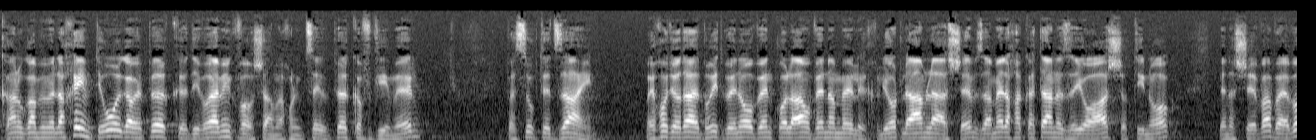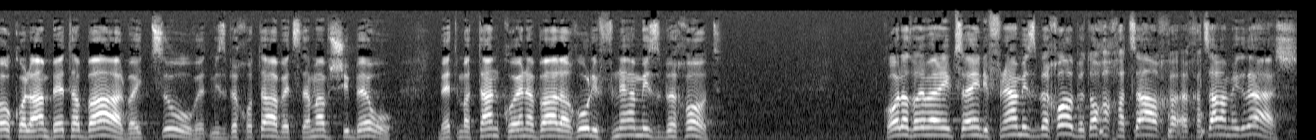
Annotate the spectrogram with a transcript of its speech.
קראנו גם במלכים, תראו רגע בפרק דברי הימים כבר שם, אנחנו נמצאים בפרק כ"ג, פסוק ט"ז: ויכול יהודה את ברית בינו ובין כל העם ובין המלך, להיות לעם להשם, זה המלך הקטן הזה יואש, התינוק, בן השבע, ויבואו כל העם בית הבעל, ויצאו, ואת מזבחותיו ואת צלמיו שיברו, ואת מתן כהן הבעל הרגו לפני המזבחות. כל הדברים האלה נמצאים לפני המזבחות, בתוך החצר, חצר המקדש.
